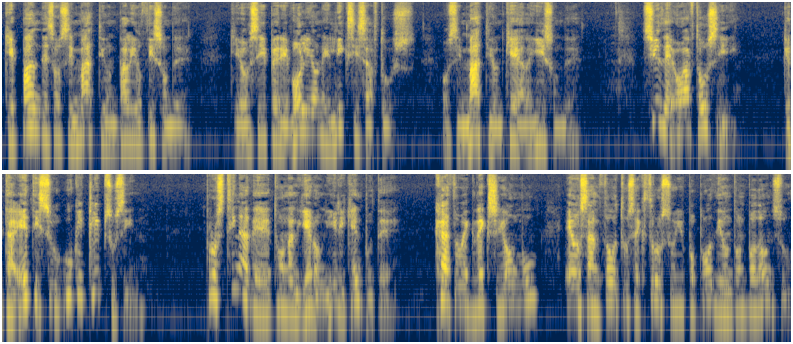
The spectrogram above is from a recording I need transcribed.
και πάντες όσοι μάτιον παλιωθήσονται, και όσοι περιβόλιον ελίξεις αυτούς, όσοι μάτιον και αλλαγήσονται. Σύ δε ο αυτόσι, και τα έτη σου ουκ εκλείψουσιν. Προς τίνα δε των αγγέλων ήρικεν ποτέ, κάθου εκ δεξιών μου, έως ανθώ τους εχθρούς σου υποπόδιον των ποδών σου.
